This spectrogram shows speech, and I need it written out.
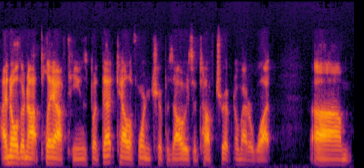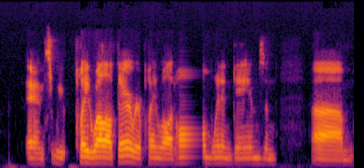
I know they're not playoff teams, but that California trip is always a tough trip, no matter what. Um, and so we played well out there. We were playing well at home, winning games, and um,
